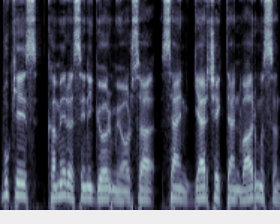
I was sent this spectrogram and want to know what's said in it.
Bu kez kamera seni görmüyorsa sen gerçekten var mısın?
